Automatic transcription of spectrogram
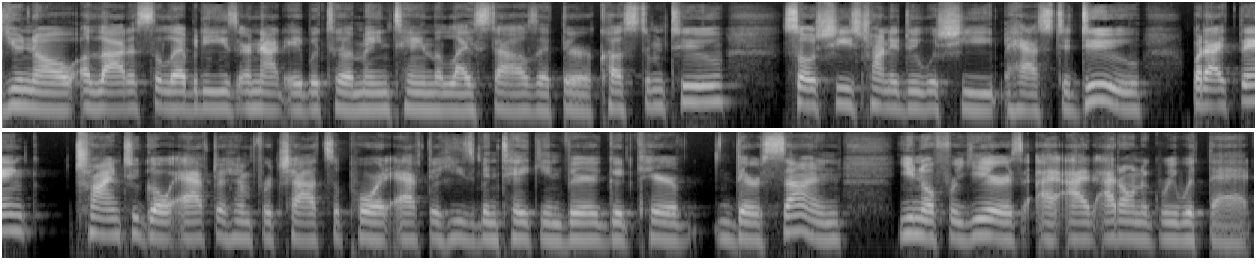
you know, a lot of celebrities are not able to maintain the lifestyles that they're accustomed to. So she's trying to do what she has to do. But I think trying to go after him for child support after he's been taking very good care of their son, you know, for years. I I, I don't agree with that.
